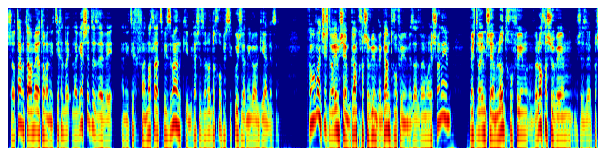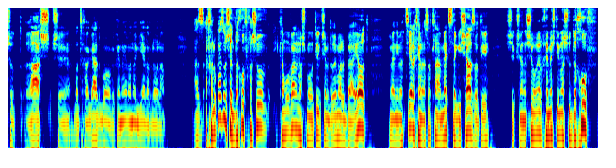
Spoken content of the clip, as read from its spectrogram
שאותם אתה אומר טוב אני צריך לגשת לזה ואני צריך לפנות לעצמי זמן כי בגלל שזה לא דחוף יש סיכוי שאני לא אגיע לזה. כמובן שיש דברים שהם גם חשובים וגם דחופים וזה הדברים הראשונים ויש דברים שהם לא דחופים ולא חשובים שזה פשוט רעש שלא צריך לגעת בו וכנראה לא נגיע אליו לעולם. אז החלוקה הזו של דחוף חשוב היא כמובן משמעותית כשמדברים על בעיות ואני מציע לכם לנסות לאמץ את הגישה הזאתי שכשאנשים אומרים לכם יש לי משהו דחוף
